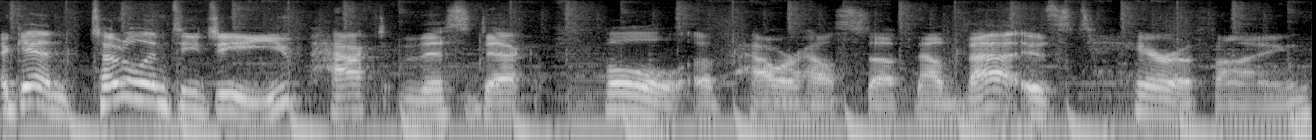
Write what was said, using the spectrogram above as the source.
Again, Total MTG, you packed this deck full of powerhouse stuff. Now that is terrifying.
